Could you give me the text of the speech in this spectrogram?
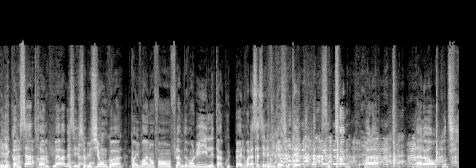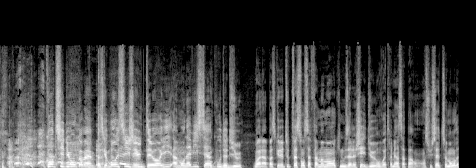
Il est comme ça, Trump. Mais ouais, mais c'est les solutions, quoi. Quand il voit un enfant en flamme devant lui, il éteint un coup de pelle, voilà, ça c'est l'efficacité. C'est Trump, voilà. Alors, continuons quand même, parce que moi aussi j'ai une théorie. À mon avis, c'est un coup de Dieu. Voilà, parce que de toute façon, ça fait un moment qu'il nous a lâché. Dieu, on voit très bien, ça part en sucette ce monde.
